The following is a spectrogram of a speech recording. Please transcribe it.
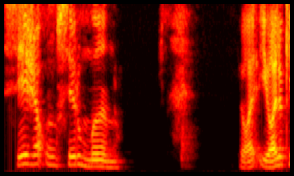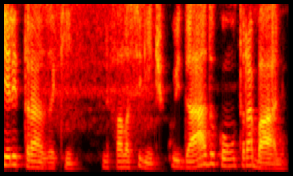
seja um ser humano. E olha o que ele traz aqui. Ele fala o seguinte: cuidado com o trabalho,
